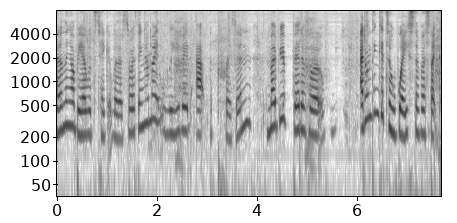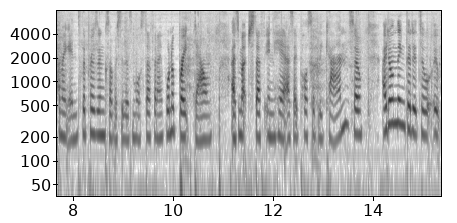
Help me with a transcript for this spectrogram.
I don't think I'll be able to take it with us. So I think I might leave it at the prison. It might be a bit of a I don't think it's a waste of us like coming into the prison because obviously there's more stuff and I want to break down as much stuff in here as I possibly can. So I don't think that it's a it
